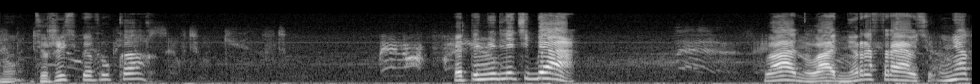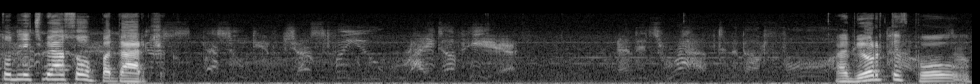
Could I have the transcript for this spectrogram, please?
ну, держи себя в руках. Это не для тебя. Ладно, ладно, не расстраивайся. У меня тут для тебя особый подарочек. Оберты в пол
